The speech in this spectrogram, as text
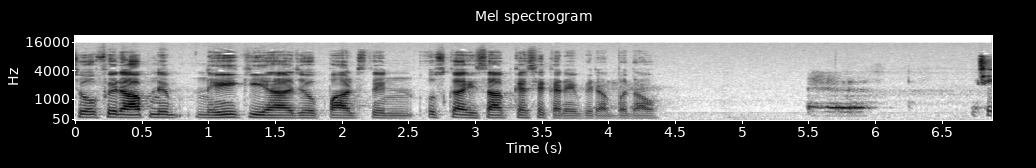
जो फिर आपने नहीं किया जो पाँच दिन उसका हिसाब कैसे करें फिर आप बताओ? जी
